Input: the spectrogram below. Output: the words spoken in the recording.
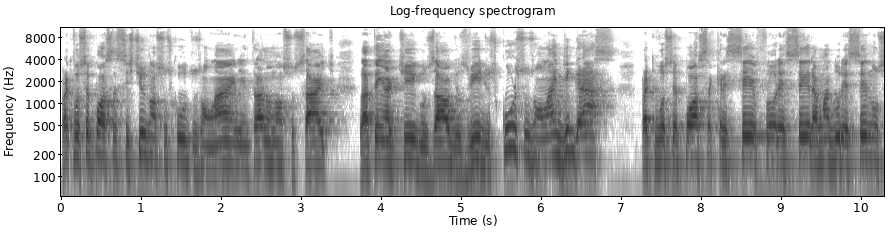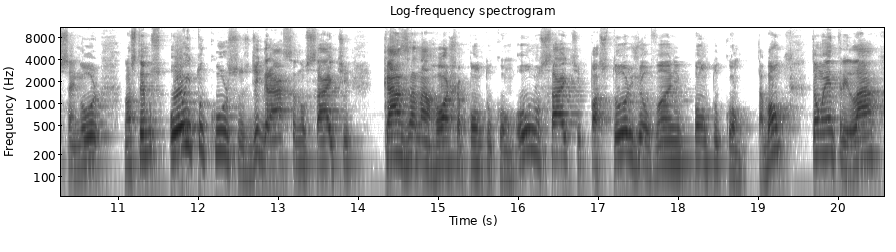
para que você possa assistir os nossos cultos online, entrar no nosso site. Lá tem artigos, áudios, vídeos, cursos online de graça para que você possa crescer, florescer, amadurecer no Senhor. Nós temos oito cursos de graça no site casanarrocha.com ou no site pastorgiovanni.com, tá bom? Então entre lá,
